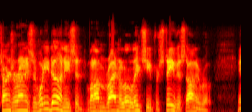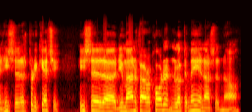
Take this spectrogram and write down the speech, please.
turns around and he says, What are you doing? He said, Well, I'm writing a little lead sheet for Steve, a song he wrote. And he said, That's pretty catchy. He said, uh, Do you mind if I record it? And looked at me, and I said, No.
